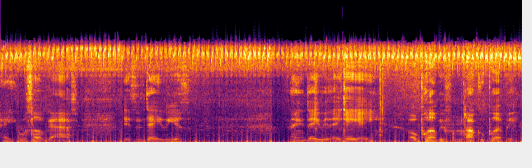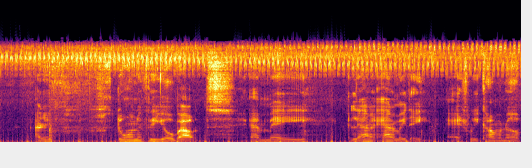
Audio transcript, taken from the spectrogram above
Hey, what's up, guys? This is Davius. Name David, aka a puppy from Taku Puppy. I just doing a video about Anime Atlanta Anime Day, actually coming up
